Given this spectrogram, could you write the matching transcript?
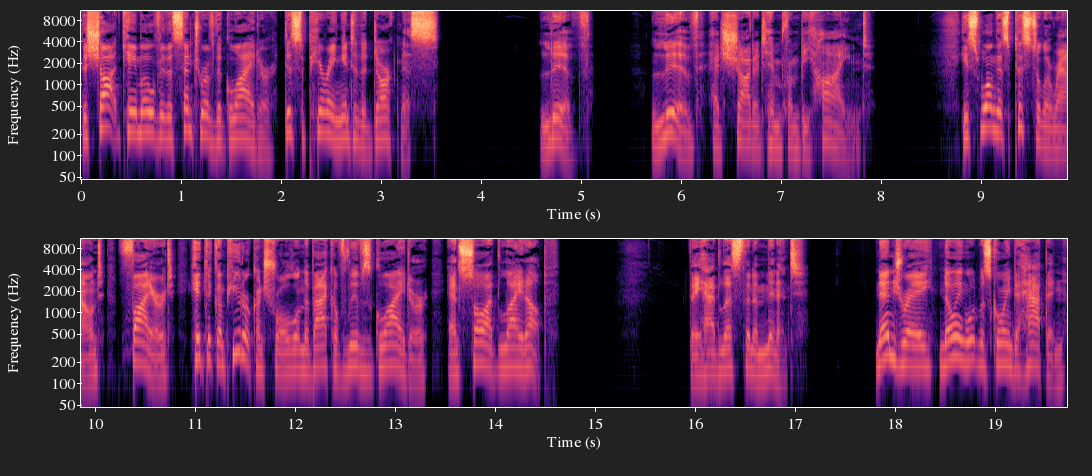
The shot came over the center of the glider, disappearing into the darkness. Liv. Liv had shot at him from behind. He swung his pistol around, fired, hit the computer control on the back of Liv's glider, and saw it light up. They had less than a minute. Nendre, knowing what was going to happen,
